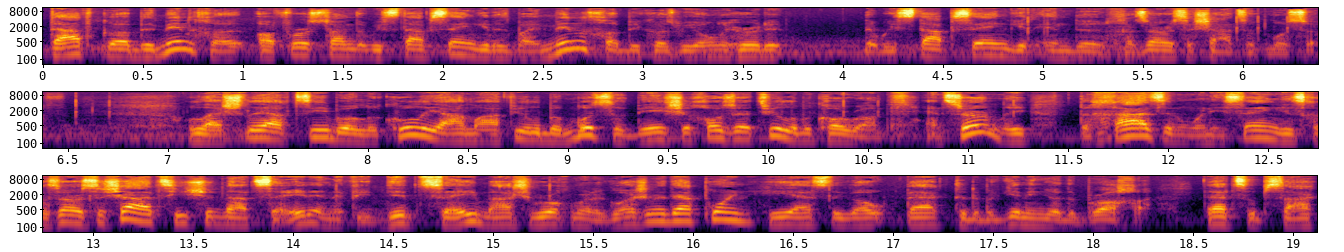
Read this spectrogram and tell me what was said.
dafka b'mincha, our first time that we stop saying it is by mincha because we only heard it that we stop saying it in the Chazar Sashatz of Musaf. And certainly, the Chazan, when he's saying his Chazar Sashatz, he should not say it. And if he did say Mash at that point, he has to go back to the beginning of the bracha. That's the psak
